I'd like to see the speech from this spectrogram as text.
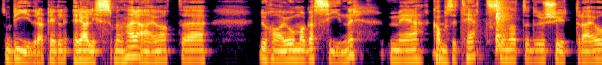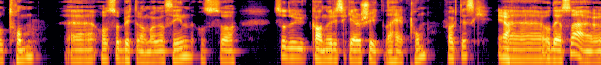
som bidrar til realismen her, er jo at eh, du har jo magasiner med kapasitet, mm. sånn at du skyter deg jo tom, eh, og så bytter han magasin, og så, så du kan jo risikere å skyte deg helt tom faktisk. Ja. Eh, og det også er jo,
